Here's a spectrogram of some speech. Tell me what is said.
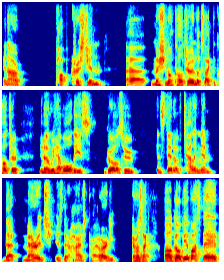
in our pop Christian uh, missional culture, looks like the culture, you know, we have all these girls who, instead of telling them that marriage is their highest priority, everyone's like, oh, go be a boss babe,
